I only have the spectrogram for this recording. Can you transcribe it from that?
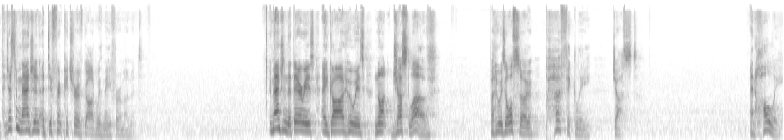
Then just imagine a different picture of God with me for a moment. Imagine that there is a God who is not just love, but who is also perfectly just and holy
